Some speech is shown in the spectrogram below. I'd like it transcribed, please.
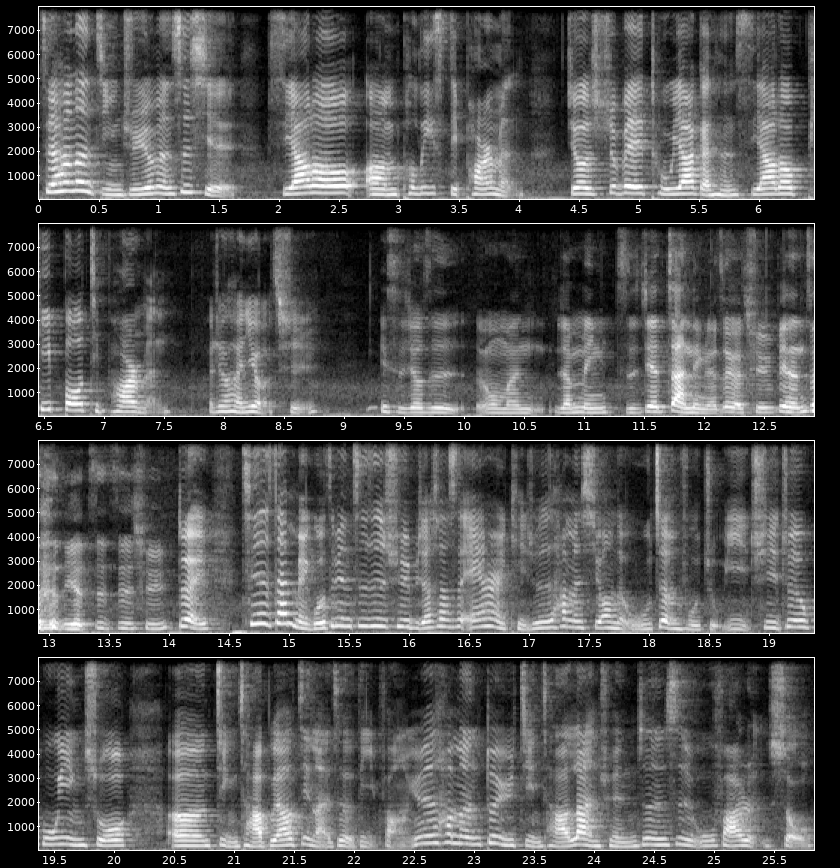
所以他那个警局原本是写 Seattle 嗯 Police Department。就就被涂鸦改成 Seattle People Department，我觉得很有趣。意思就是我们人民直接占领了这个区，变成这里的自治区。对，其实在美国这边自治区比较像是 Anarchy，就是他们希望的无政府主义，其实就是呼应说，呃，警察不要进来这个地方，因为他们对于警察滥权真的是无法忍受。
